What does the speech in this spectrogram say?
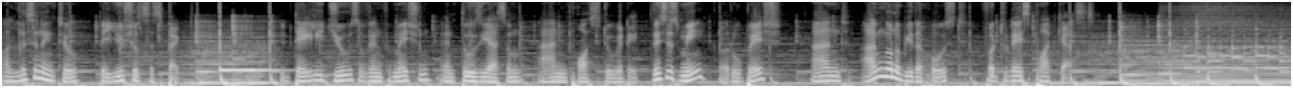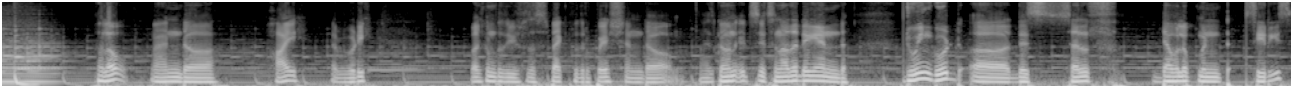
are listening to The Usual Suspect, daily juice of information, enthusiasm, and positivity. This is me, Rupesh, and I'm going to be the host for today's podcast. Hello, and uh, hi, everybody. Welcome to The Usual Suspect with Rupesh, and uh, it's, gonna, it's, it's another day and doing good. Uh, this self development series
